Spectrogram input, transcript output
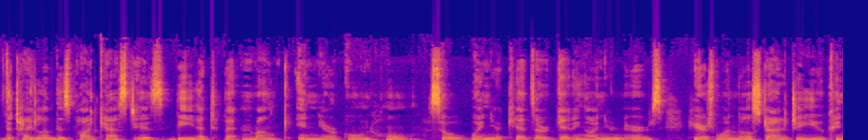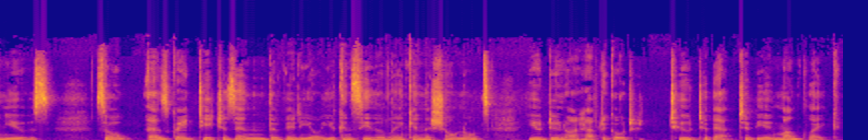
the title of this podcast is Be a Tibetan Monk in Your Own Home. So, when your kids are getting on your nerves, here's one little strategy you can use. So, as Gregg teaches in the video, you can see the link in the show notes. You do not have to go to to Tibet to be a monk like.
